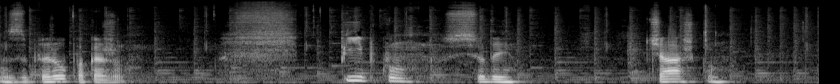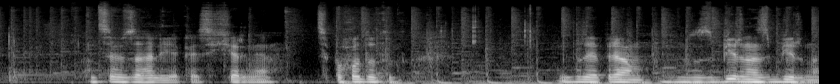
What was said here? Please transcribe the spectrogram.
зберу, покажу. Піпку сюди, чашку. Це взагалі якась херня. Це, походу, тут буде прям збірна-збірна.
